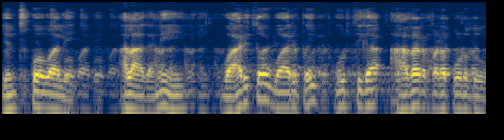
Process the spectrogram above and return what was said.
ఎంచుకోవాలి. అలాగని వారితో వారిపై పూర్తిగా ఆధారపడకూడదు.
